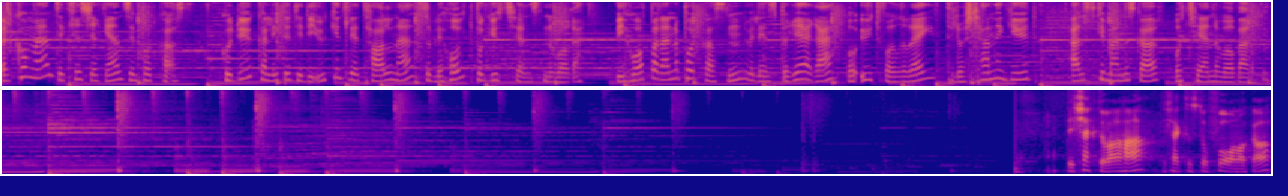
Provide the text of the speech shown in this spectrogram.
Velkommen til Kristkirken sin podkast, hvor du kan lytte til de ukentlige talene som blir holdt på gudstjenestene våre. Vi håper denne podkasten vil inspirere og utfordre deg til å kjenne Gud, elske mennesker og tjene vår verden. Det er kjekt å være her. Det er kjekt å stå foran dere.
